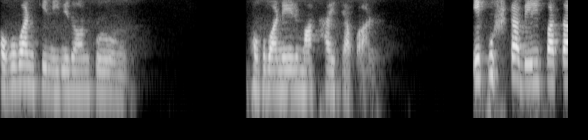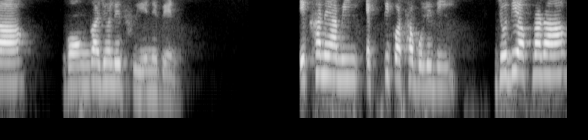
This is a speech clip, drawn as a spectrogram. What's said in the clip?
ভগবানকে নিবেদন করুন। ভগবানের মাথায় চাপান। একুশটা বেলপাতা গঙ্গা জলে ধুয়ে নেবেন। এখানে আমি একটি কথা বলে দিই। যদি আপনারা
